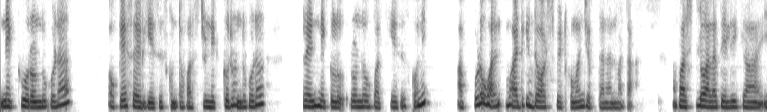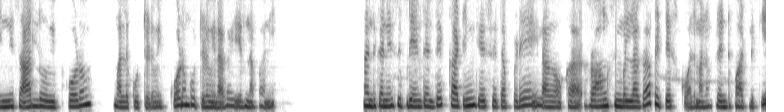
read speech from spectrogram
నెక్ రెండు కూడా ఒకే సైడ్కి వేసేసుకుంటాం. ఫస్ట్ నెక్ రెండు కూడా రెండు నిక్కులు రెండు ఒక పక్కకి వేసేసుకొని అప్పుడు వా- వాటికి డాట్స్ పెట్టుకోమని చెప్తానమాట ఫస్ట్లో అలా తెలియక ఎన్నిసార్లు విప్పుకోవడం మళ్ళీ కుట్టడం విప్పుకోవడం కుట్టడం ఇలాగ ఏది నా పని. అందుకనేసి ఇప్పుడు ఏంటంటే కటింగ్ చేసేటప్పుడే ఇలాగ ఒక రాంగ్ సింబల్ లాగా పెట్టేసుకోవాలి మనం ఫ్రంట్ పార్ట్లకి.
